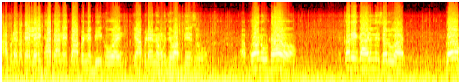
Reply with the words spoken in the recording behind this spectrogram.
આપણે તો કઈ લઈ ખાધા નહીં, તો આપણને બીક હોય કે આપણે એને હું જવાબ દઈશું ફોન ઉઠાયો. કરી ગાળની શરૂઆત. ગયો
